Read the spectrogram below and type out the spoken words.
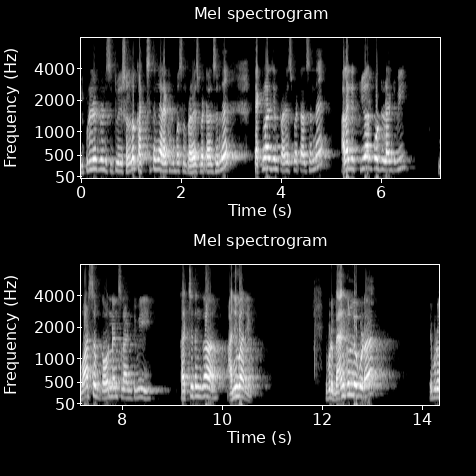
ఇప్పుడున్నటువంటి సిచ్యువేషన్లో ఖచ్చితంగా ఎలక్ట్రిక్ బస్సును ప్రవేశపెట్టాల్సిందే టెక్నాలజీని ప్రవేశపెట్టాల్సిందే అలాగే క్యూఆర్ కోడ్ లాంటివి వాట్సాప్ గవర్నెన్స్ లాంటివి ఖచ్చితంగా అనివార్యం. ఇప్పుడు బ్యాంకుల్లో కూడా ఇప్పుడు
